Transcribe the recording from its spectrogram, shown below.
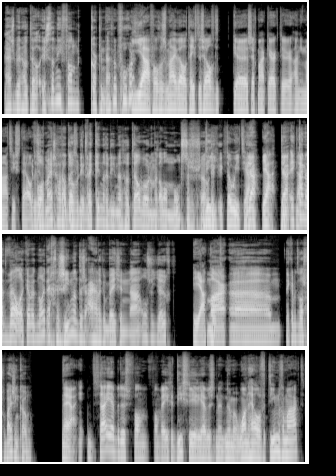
Hasbin Hotel, is dat niet van Cartoon Network vroeger? Ja, volgens mij wel. Het heeft dezelfde, eh, zeg maar, character animatiestijl. Ja, Dus volgens mij gaat het over die kunnen. twee kinderen die in het hotel wonen met allemaal monsters of zo. die, Ik, ik, zoiets, ja. Ja. Ja, die. ja, ik Nou, ken het wel. Ik heb het nooit echt gezien, want het is eigenlijk een beetje na onze jeugd. Ja. Maar ehm, ik heb het wel eens voorbij zien komen. Nou ja, i- zij hebben dus van, vanwege die serie hebben ze het nummer One Hell of a Team gemaakt.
